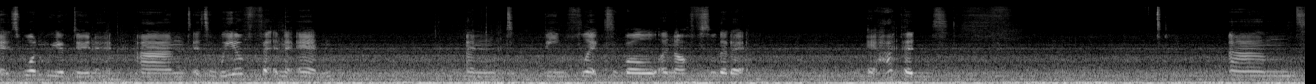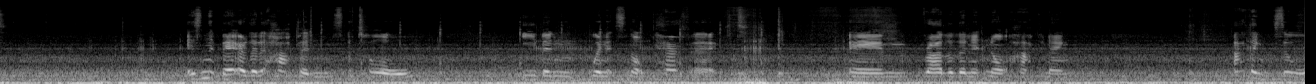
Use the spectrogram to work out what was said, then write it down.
it's one way of doing it, and it's a way of fitting it in and being flexible enough so that it it happens. And isn't it better that it happens at all, even when it's not perfect, um, rather than it not happening? I think so.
